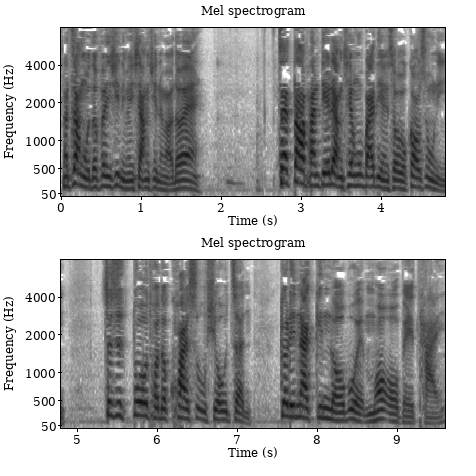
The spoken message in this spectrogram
那这样我的分析你们相信了吗？对不对？在大盘跌两千五百点的时候，我告诉你，这是多头的快速修正，叫你来金萝卜唔好欧北台，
